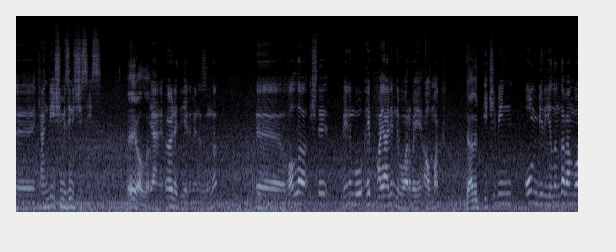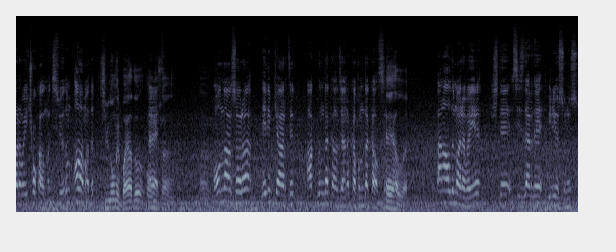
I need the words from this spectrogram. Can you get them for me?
e, kendi işimizin işçisiyiz. Eyvallah. Yani öyle diyelim en azından. E, Valla işte benim bu hep hayalimdi bu arabayı almak. Yani 2011 yılında ben bu arabayı çok almak istiyordum. Alamadım. 2011 bayağı da olmuş Evet. ha. Ondan sonra dedim ki artık aklımda kalacağını kapımda kalsın. Eyvallah. Ben aldım arabayı. İşte sizler de biliyorsunuz.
